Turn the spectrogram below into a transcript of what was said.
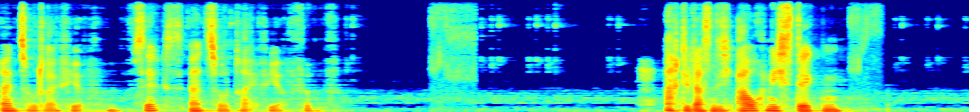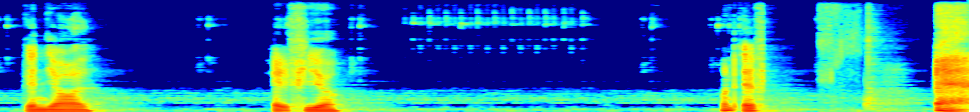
eins zwei drei vier fünf sechs eins zwei drei vier fünf Ach, die lassen sich auch nicht stecken. Genial. L4 und 11. Äh.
